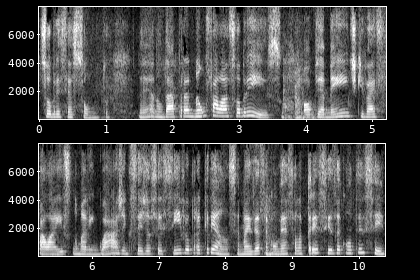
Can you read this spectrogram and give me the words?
sobre esse assunto. Né? Não dá para não falar sobre isso. Obviamente que vai se falar isso numa linguagem que seja acessível para a criança, mas essa conversa ela precisa acontecer.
